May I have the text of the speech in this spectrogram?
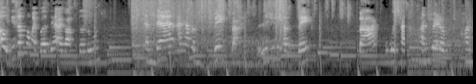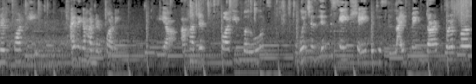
Oh, these are for my birthday. I got balloons. And then I have a big bag. Literally a big bag which has 100 of 140. I think 140. Yeah, 140 balloons which is in the same shade which is light pink, dark purple,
